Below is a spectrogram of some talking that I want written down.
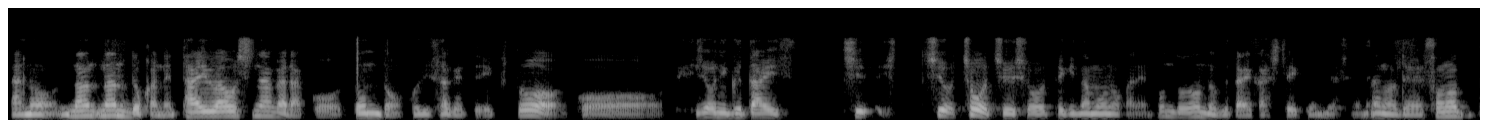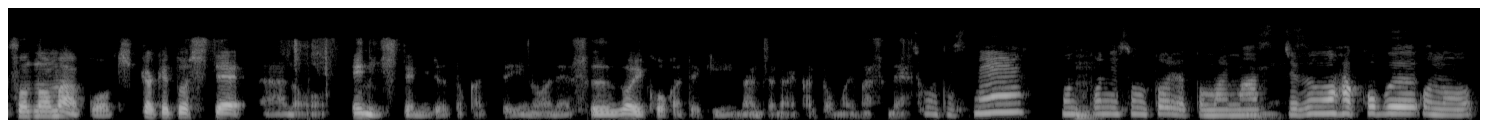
あの何度かね対話をしながらこうどんどん掘り下げていくとこう非常に具体超抽象的なものがねどんどんどんどん具体化していくんですよね。なのでそのそのまあこうきっかけとしてあの絵にしてみるとかっていうのはねすごい効果的なんじゃないかと思いますね。そうですね本当にその通りだと思います。うん、自分を運ぶこの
